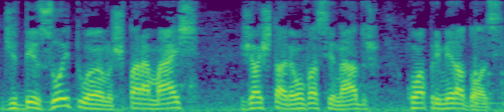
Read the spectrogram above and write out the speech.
de 18 anos para mais já estarão vacinados com a primeira dose.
